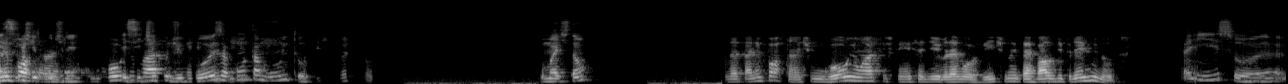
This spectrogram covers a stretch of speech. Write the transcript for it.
esse tipo de, esse tipo de coisa conta muito. Como é estão? Um detalhe importante: um gol e uma assistência de Ibrahimovic no intervalo de três minutos. É isso. É...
